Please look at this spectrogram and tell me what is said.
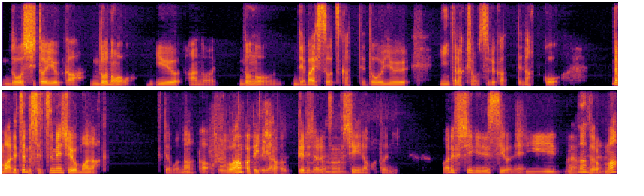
動詞というか、どのいう、あの、どのデバイスを使ってどういうインタラクションをするかって、なんかこう、でもあれ全部説明書読まなくても、なんか、なんかってやっできちゃうてるじゃないですか、うん不思議なことに。あれ不思議ですよね。なんだろう、Mac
